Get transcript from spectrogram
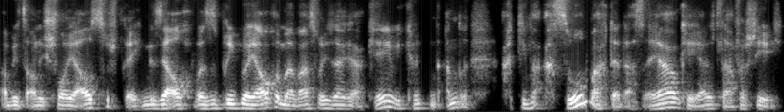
aber jetzt auch nicht scheue auszusprechen. Ist ja auch, was bringt mir ja auch immer was, wo ich sage, okay, wie könnten andere, ach, die, ach so macht er das. Ja, okay, alles klar, verstehe ich.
